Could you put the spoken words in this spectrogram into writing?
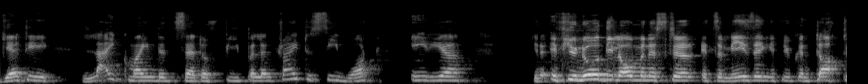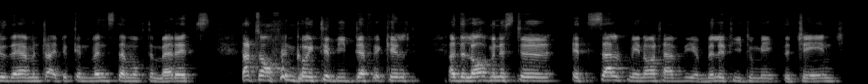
get a like-minded set of people, and try to see what area. You know, if you know the law minister, it's amazing if you can talk to them and try to convince them of the merits. That's often going to be difficult. And the law minister itself may not have the ability to make the change.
